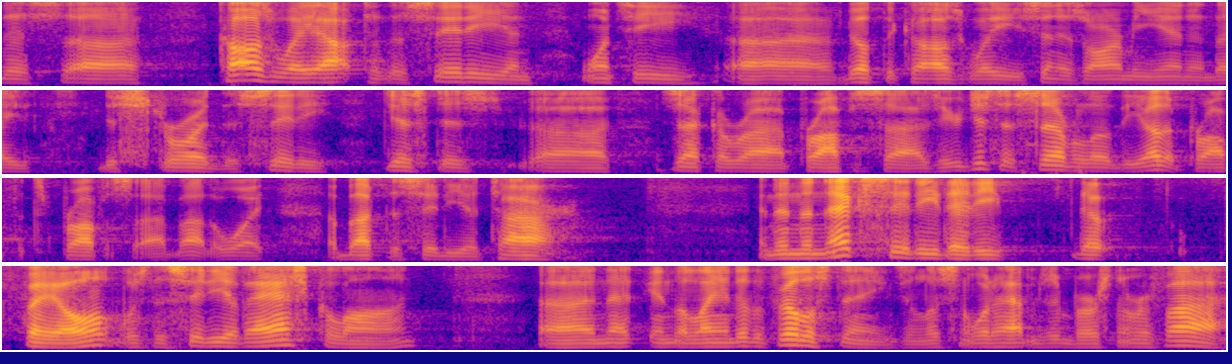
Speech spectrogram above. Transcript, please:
this uh, causeway out to the city. And once he uh, built the causeway, he sent his army in, and they destroyed the city, just as uh, Zechariah prophesies here, just as several of the other prophets prophesied, by the way, about the city of Tyre. And then the next city that he that fell was the city of Ashkelon, uh, in, that, in the land of the Philistines. And listen to what happens in verse number 5.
